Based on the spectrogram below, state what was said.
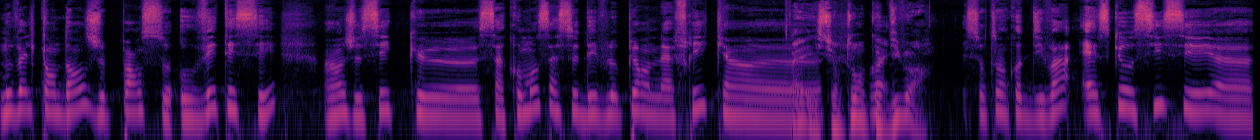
nouvelles tendances? Je pense au VTC. Hein, je sais que ça commence à se développer en Afrique. Hein, et surtout en Côte d'Ivoire surtout en Côte d'Ivoire. Est-ce que aussi c'est euh,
